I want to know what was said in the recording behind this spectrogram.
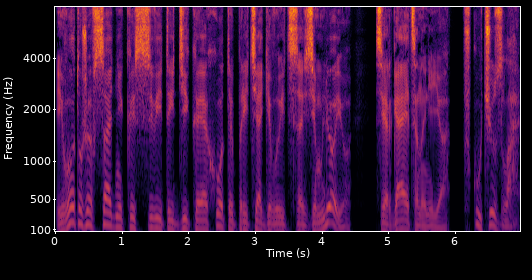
И вот уже всадник из свиты дикой охоты притягивается землею свергается на нее в кучу зла,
